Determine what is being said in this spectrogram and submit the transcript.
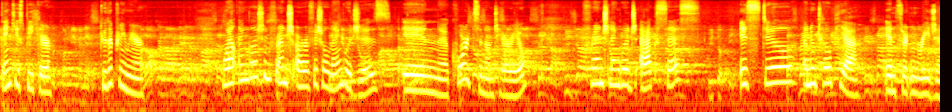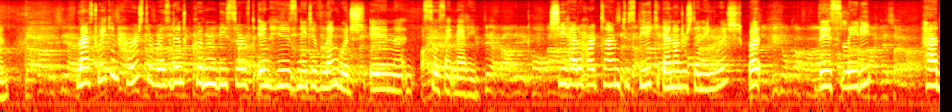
Thank you, Speaker. To the Premier. While English and French are official languages in uh, courts in Ontario, French language access is still an utopia in certain regions. Last week in Hearst, a resident couldn't be served in his native language in Sault Ste. Marie. She had a hard time to speak and understand English, but this lady had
